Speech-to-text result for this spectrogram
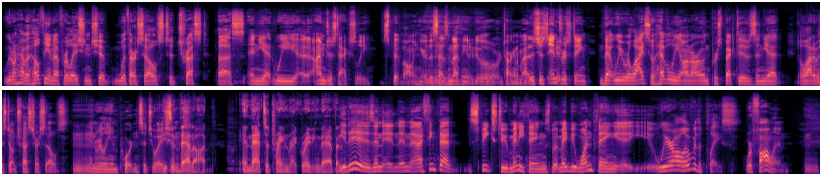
we don't have a healthy enough relationship with ourselves to trust us and yet we uh, I'm just actually spitballing here. This has nothing to do with what we're talking about. It's just interesting that we rely so heavily on our own perspectives and yet a lot of us don't trust ourselves in really important situations. Isn't that odd? And that's a train wreck waiting to happen. It is, and, and and I think that speaks to many things, but maybe one thing eh, we're all over the place. We're fallen, Mhm.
